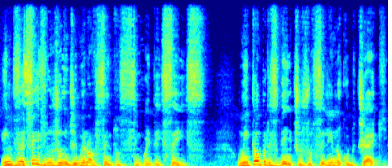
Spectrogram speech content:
Em 16 de junho de 1956, o então presidente Juscelino Kubitschek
